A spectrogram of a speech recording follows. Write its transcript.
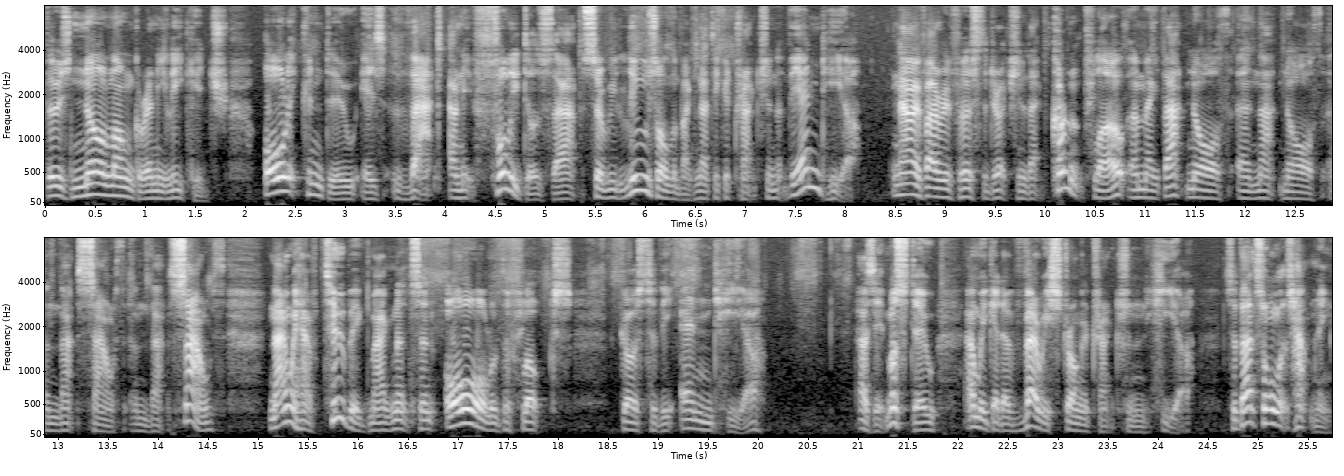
there is no longer any leakage. All it can do is that, and it fully does that, so we lose all the magnetic attraction at the end here. Now if I reverse the direction of that current flow and make that north and that north and that south and that south, now we have two big magnets and all of the flux goes to the end here, as it must do, and we get a very strong attraction here. So that's all that's happening.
